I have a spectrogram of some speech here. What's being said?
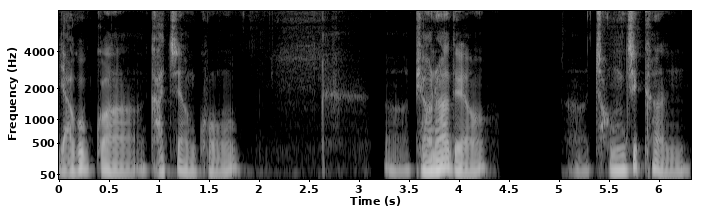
야곱과 같지 않고 어, 변화되어 어, 정직한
